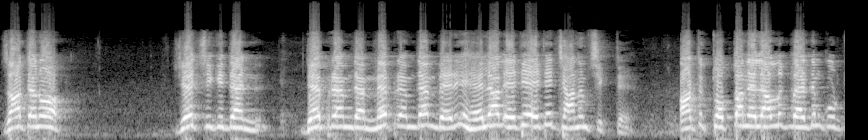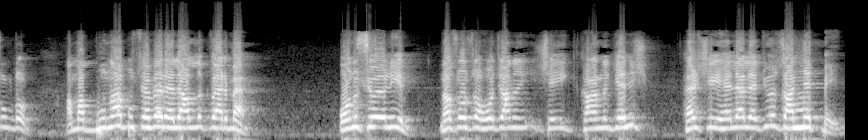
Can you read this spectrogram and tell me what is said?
Zaten o jet ski'den depremden mepremden beri helal ede ede canım çıktı. Artık toptan helallik verdim kurtuldum. Ama buna bu sefer helallik vermem. Onu söyleyeyim. Nasıl olsa hocanın şeyi karnı geniş her şeyi helal ediyor zannetmeyin.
